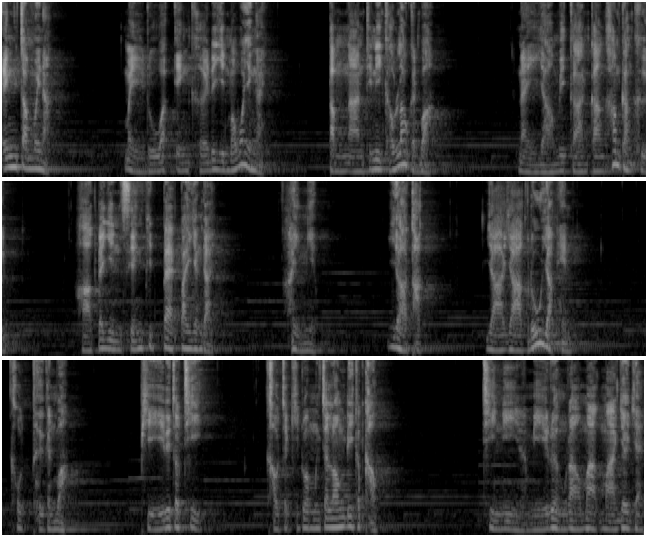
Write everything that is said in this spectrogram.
เอ็งจำไว้นะไม่รู้ว่าเอ็งเคยได้ยินมาว่ายังไงตำนานที่นี่เขาเล่ากันว่า ในยามวิการกลางค่ำกลางคืน หากได้ยินเสียงผิดแปลกไปอย่างใด ให้เงียบ อย่าทัก อย่าอยากรู้อยากเห็น เขาถือกันว่า ผีหรือเจ้าที่ เขาจะคิดว่ามึงจะลองดีกับเขา ที่นี่นะมีเรื่องราวมากมายเยอะแยะ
